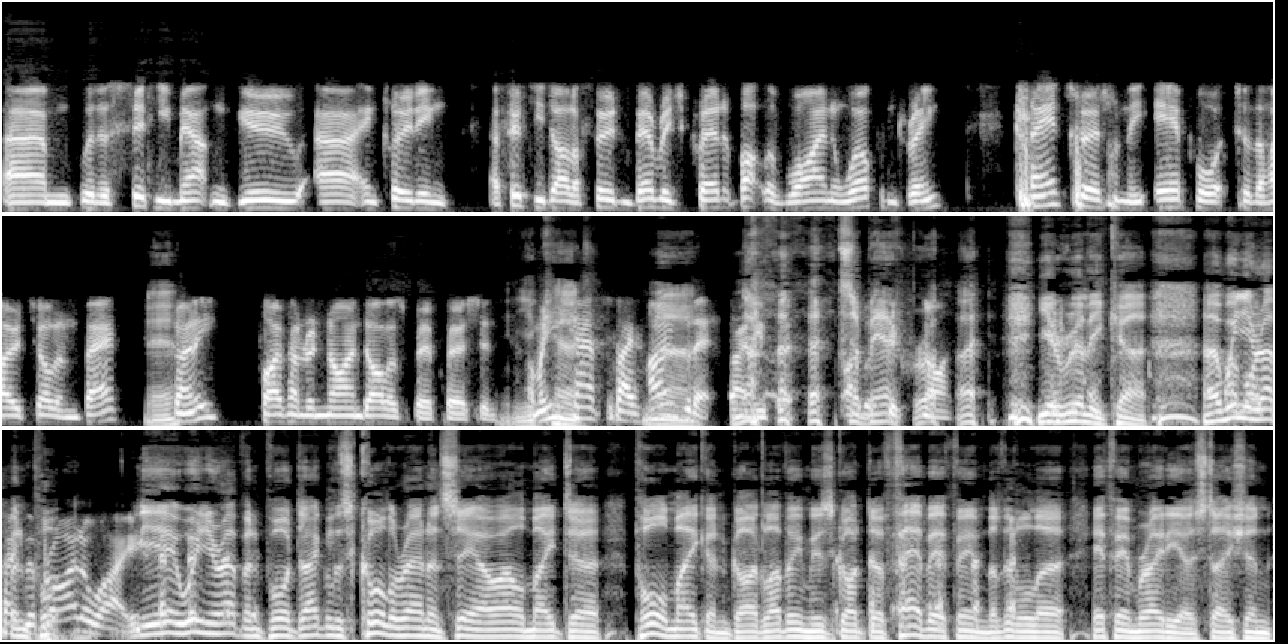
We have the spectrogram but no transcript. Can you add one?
um, with a city mountain view, uh, including a $50 food and beverage credit, bottle of wine and welcome drink, transfers from the airport to the hotel and back. Yeah. Tony, $509 per person. You I mean, you can't- can't stay home No. for that, Tony. for That's five about six nights. right. You really can't. Uh, when I you're up in Port, yeah, when you're up in Port Douglas, call around and see our old mate uh, Paul Macon, God love him, who's got uh, Fab FM, the little uh, FM radio station,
